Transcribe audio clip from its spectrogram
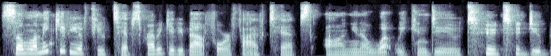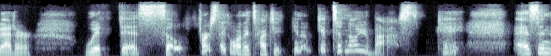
So let me give you a few tips, probably give you about four or five tips on, you know, what we can do to, to do better with this. So first thing I want to talk to, you know, get to know your boss. Okay. As in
